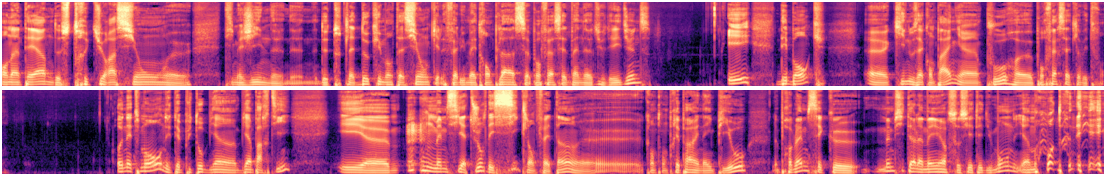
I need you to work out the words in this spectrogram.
en interne de structuration, euh, t'imagines, de, toute la documentation qu'il a fallu mettre en place pour faire cette vendor due diligence. Et des banques euh, qui nous accompagne pour, euh, pour faire cette levée de fonds. Honnêtement, on était plutôt bien, bien parti. Et euh, même s'il y a toujours des cycles en fait, hein, euh, quand on prépare une IPO, le problème c'est que même si tu as la meilleure société du monde, il y a un moment donné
